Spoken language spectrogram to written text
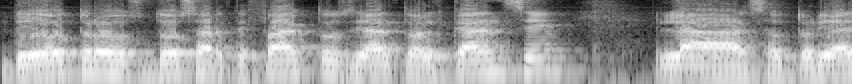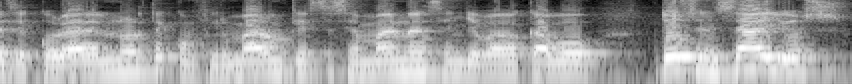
de otros dos artefactos de alto alcance. Las autoridades de Corea del Norte confirmaron que esta semana se han llevado a cabo dos ensayos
